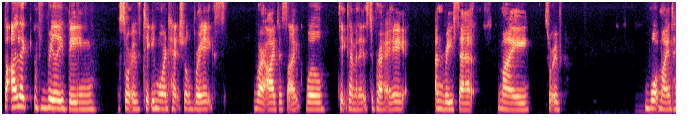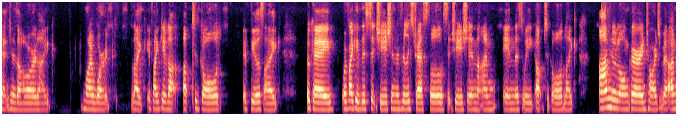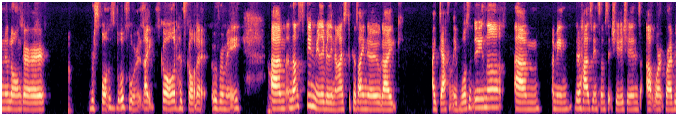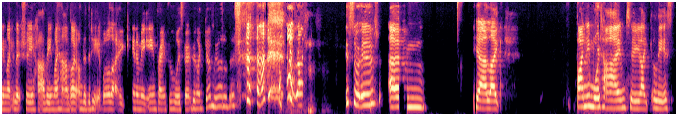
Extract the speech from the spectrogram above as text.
but i like really been sort of taking more intentional breaks where i just like will take 10 minutes to pray and reset my sort of what my intentions are like my work. Like if i give that up to god it feels like okay or if i give this situation this really stressful situation that i'm in this week up to god like i'm no longer in charge of it. I'm no longer responsible for it. Like god has got it over me um and that's been really really nice because i know like i definitely wasn't doing that um I mean, there has been some situations at work where I've been like literally having my hand out under the table, like in a meeting, praying for the Holy Spirit, being like, "Get me out of this." like, it's sort of, um, yeah, like finding more time to like lace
